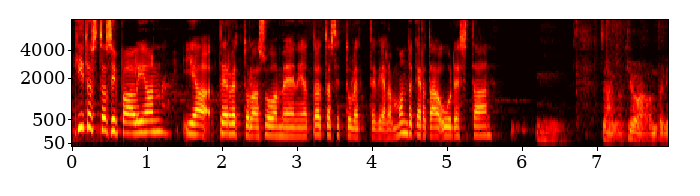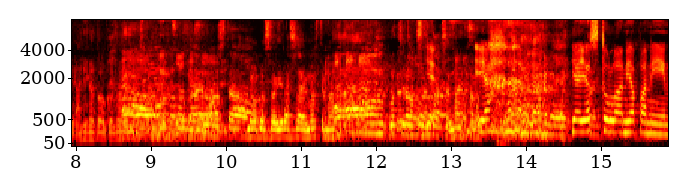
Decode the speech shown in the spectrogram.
Kiitos tosi paljon ja tervetuloa Suomeen ja toivottavasti tulette vielä monta kertaa uudestaan. じゃああの今日は本当にありがとうございました。ありがとうございましたようこそいらっしゃいまして、またこちらこそたくさん何か Ja, ja jos tullaan Japaniin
